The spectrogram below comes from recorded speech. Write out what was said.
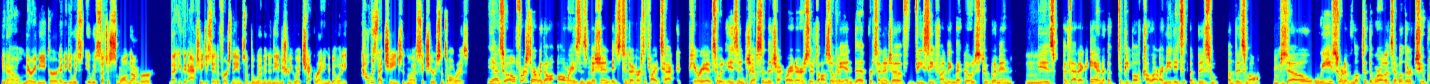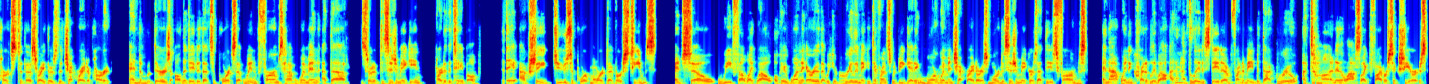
you know, Mary Meeker. I mean, it was, it was such a small number that you could actually just say the first names of the women in the industry who had check writing ability. How has that changed in the last six years since All Raise? Yeah, so I'll first start with All Raise's mission is to diversify tech, period. So it isn't okay. just in the check writers. There's also okay. in the percentage of VC funding that goes to women mm. is pathetic and uh, to people of color. I mean, it's abysm- abysmal. Mm-hmm. So we sort of looked at the world and said, well, there are two parts to this, right? There's the check writer part, and the, there's all the data that supports that when firms have women at the sort of decision making part of the table, they actually do support more diverse teams. And so we felt like, wow, okay, one area that we could really make a difference would be getting more women check writers, more decision makers at these firms. And that went incredibly well. I don't have the latest data in front of me, but that grew a mm-hmm. ton mm-hmm. in the last like five or six years.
